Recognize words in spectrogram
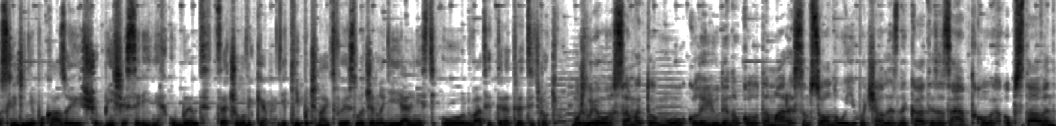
Дослідження показують, що більшість серійних убивць це чоловіки, які починають свою злочинну діяльність у 20-30 років. Можливо, саме тому, коли люди навколо Тамари Самсонової почали зникати за загадкових обставин,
